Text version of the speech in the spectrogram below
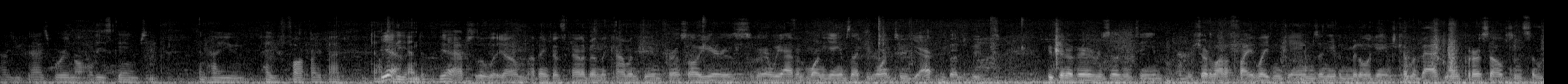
How you guys were in all these games and and how you how you fought right back down yeah. to the end of it. Yeah, absolutely. Um, I think that's kind of been the common theme for us all year. Is you know we haven't won games like we want to yet, but we've we've been a very resilient team. And we showed a lot of fight late in games, and even the middle of games coming back, and we put ourselves in some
